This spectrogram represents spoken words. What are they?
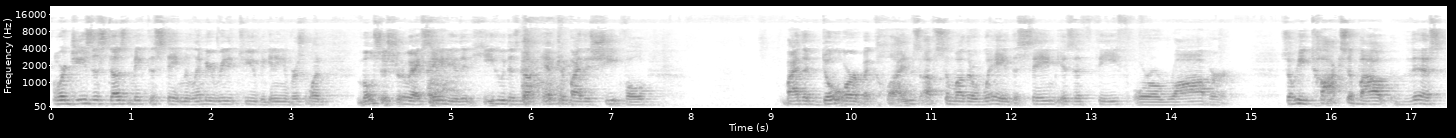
where Jesus does make this statement. Let me read it to you, beginning in verse 1. Most assuredly, I say to you that he who does not enter by the sheepfold, by the door, but climbs up some other way, the same is a thief or a robber. So he talks about this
